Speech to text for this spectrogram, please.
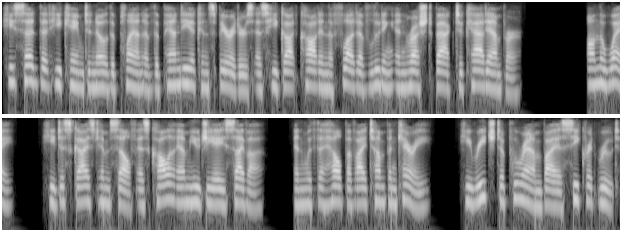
He said that he came to know the plan of the Pandya conspirators as he got caught in the flood of looting and rushed back to Kadampur. On the way, he disguised himself as Kala Muga Siva, and with the help of Itumpan he reached Apuram by a secret route,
